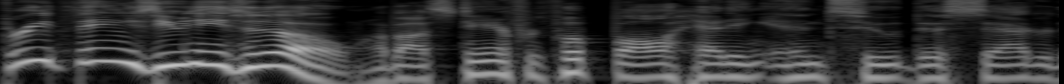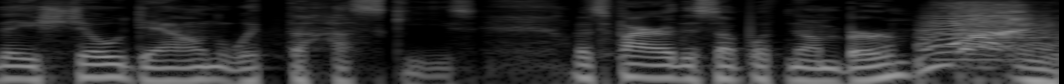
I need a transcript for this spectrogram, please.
Three things you need to know about Stanford football heading into this Saturday showdown with the Huskies. Let's fire this up with number one.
